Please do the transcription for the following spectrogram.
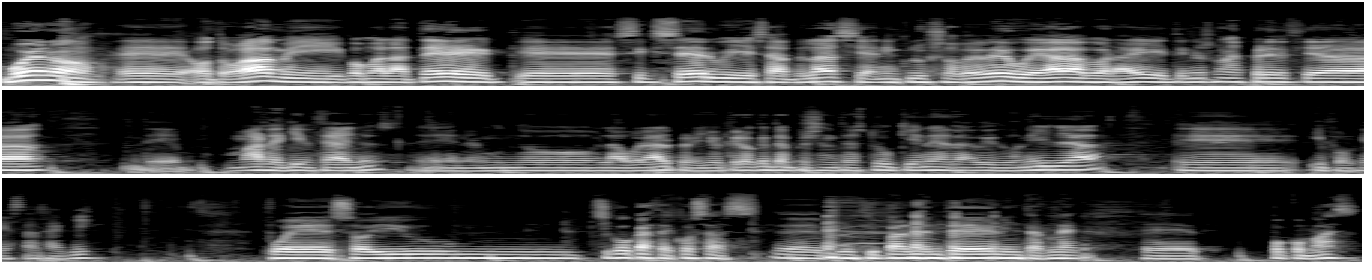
Bueno, eh, Otogami, Comalatec, eh, Six Service, Atlassian, incluso BBVA por ahí. Tienes una experiencia de más de 15 años en el mundo laboral, pero yo quiero que te presentes tú quién es David Bonilla eh, y por qué estás aquí. Pues soy un chico que hace cosas, eh, principalmente en internet, eh, poco más.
